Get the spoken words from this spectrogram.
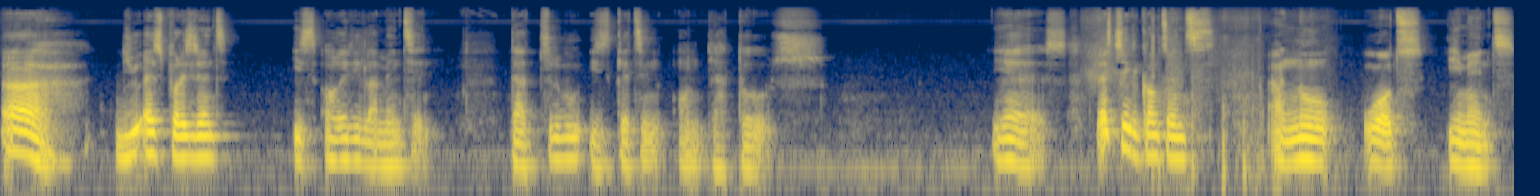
The US president is already lamenting that Tinubu is getting on their toes. Yes. Let's check the contents and know what he meant.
